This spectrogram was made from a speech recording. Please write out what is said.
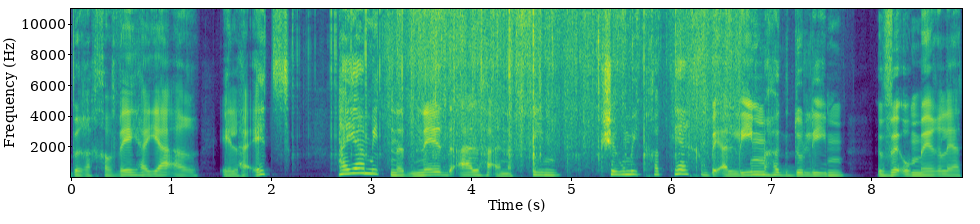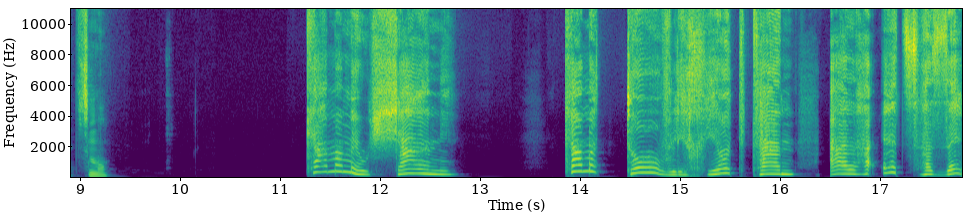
ברחבי היער אל העץ, היה מתנדנד על הענפים כשהוא מתחכך בעלים הגדולים ואומר לעצמו, כמה מאושר אני, כמה טוב לחיות כאן על העץ הזה.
